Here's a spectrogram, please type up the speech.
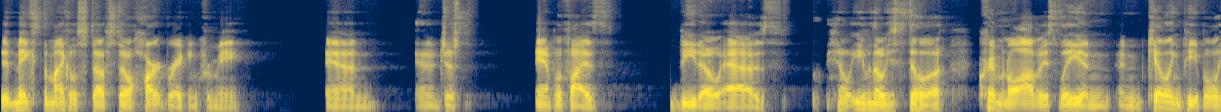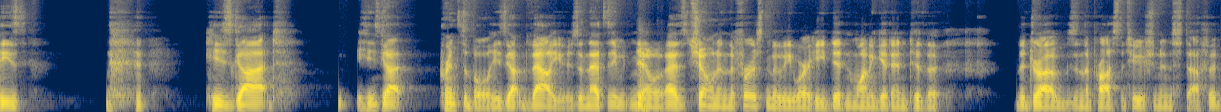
It makes the Michael stuff so heartbreaking for me. And, and it just amplifies Vito as, you know, even though he's still a criminal, obviously, and, and killing people, he's, he's got, he's got principle he's got values and that's you know as shown in the first movie where he didn't want to get into the the drugs and the prostitution and stuff it,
